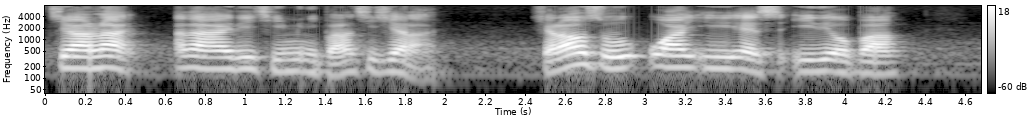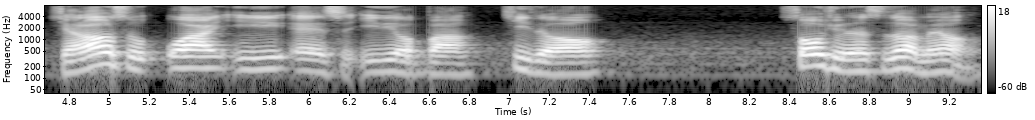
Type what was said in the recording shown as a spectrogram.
加赖按照 ID 齐名，你把它记下来。小老鼠 YES 一六八，小老鼠 YES 一六八，记得哦。搜寻的时候有没有？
